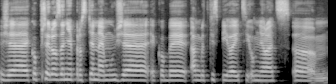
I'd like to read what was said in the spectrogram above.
že jako přirozeně prostě nemůže jakoby anglicky zpívající umělec um,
